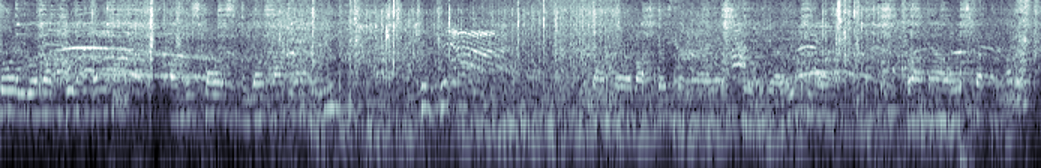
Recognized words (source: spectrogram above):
sure we will not put a name on this course. We don't like it. Learn more about Tristan uh, when we are reaching us. Right now, we're stuck.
